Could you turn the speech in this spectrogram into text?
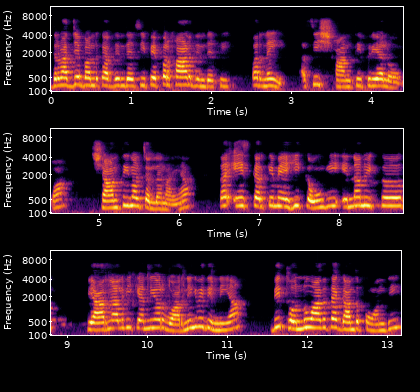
ਦਰਵਾਜ਼ੇ ਬੰਦ ਕਰ ਦਿੰਦੇ ਸੀ ਪੇਪਰ ਫਾੜ ਦਿੰਦੇ ਸੀ ਪਰ ਨਹੀਂ ਅਸੀਂ ਸ਼ਾਂਤੀ ਪ੍ਰਿਆ ਲੋਕ ਆ ਸ਼ਾਂਤੀ ਨਾਲ ਚੱਲਣ ਆਏ ਆ ਤਾਂ ਇਸ ਕਰਕੇ ਮੈਂ ਇਹੀ ਕਹੂੰਗੀ ਇਹਨਾਂ ਨੂੰ ਇੱਕ ਪਿਆਰ ਨਾਲ ਵੀ ਕਹਿੰਨੀ ਔਰ ਵਾਰਨਿੰਗ ਵੀ ਦਿੰਨੀ ਆ ਵੀ ਤੁਹਾਨੂੰ ਆਦਤ ਹੈ ਗੰਦ ਪਾਉਣ ਦੀ।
